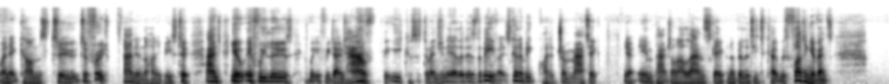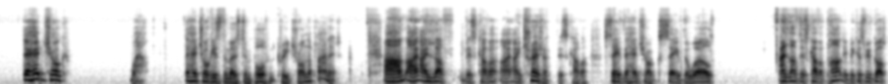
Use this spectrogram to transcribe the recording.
when it comes to to fruit and in the honeybees too. And you know, if we lose, if we, if we don't have the ecosystem engineer that is the beaver, it's going to be quite a dramatic you know, impact on our landscape and ability to cope with flooding events. The hedgehog, well, the hedgehog is the most important creature on the planet. Um, I, I, love this cover. I, I, treasure this cover. Save the hedgehog, save the world. I love this cover partly because we've got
